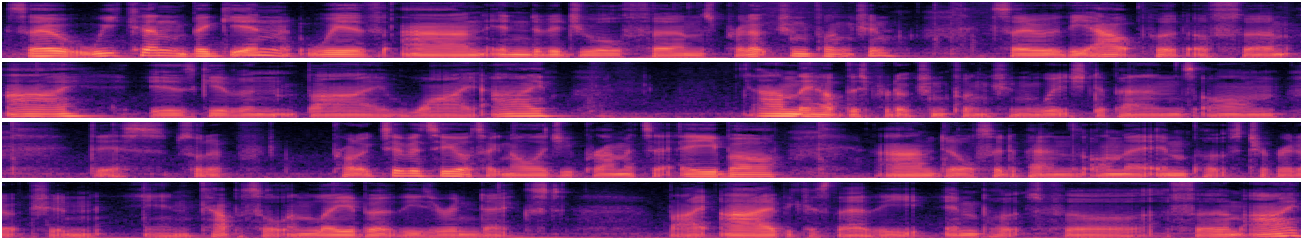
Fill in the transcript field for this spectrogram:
So we can begin with an individual firm's production function. So the output of firm I is given by yi and they have this production function which depends on this sort of productivity or technology parameter a bar and it also depends on their inputs to production in capital and labour. These are indexed by i because they're the inputs for firm i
